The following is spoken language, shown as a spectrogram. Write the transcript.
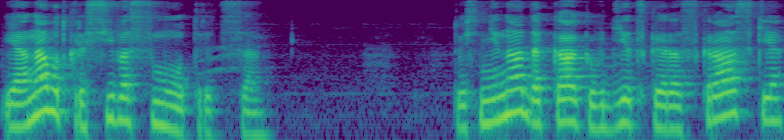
И она вот красиво смотрится. То есть не надо, как в детской раскраске,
